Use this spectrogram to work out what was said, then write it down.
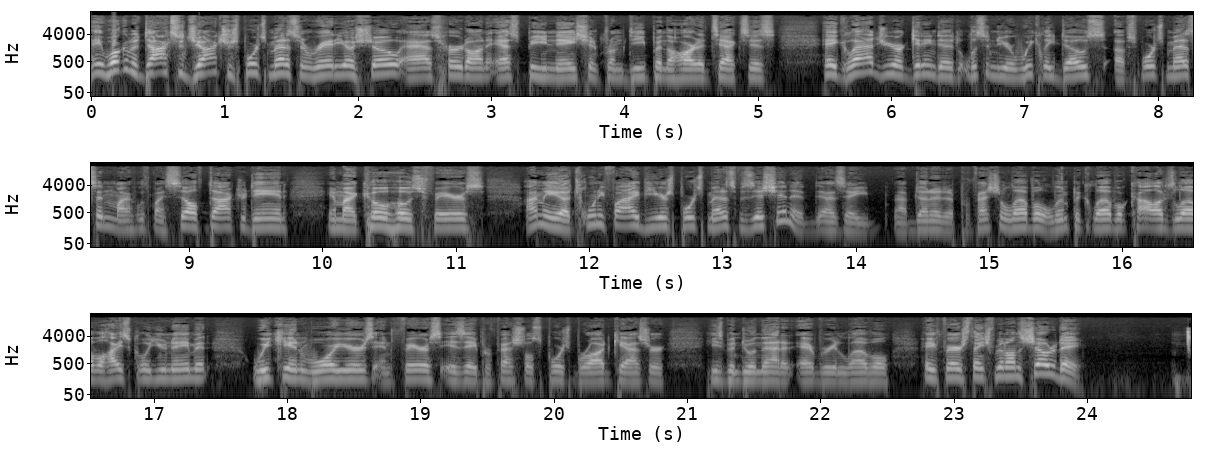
Hey, welcome to Docs and Jocks, your sports medicine radio show, as heard on SB Nation from deep in the heart of Texas. Hey, glad you're getting to listen to your weekly dose of sports medicine my, with myself, Dr. Dan, and my co-host Ferris. I'm a uh, 25-year sports medicine physician. And as a, I've done it at a professional level, Olympic level, college level, high school, you name it. Weekend warriors, and Ferris is a professional sports broadcaster. He's been doing that at every level. Hey, Ferris, thanks for being on the show today.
